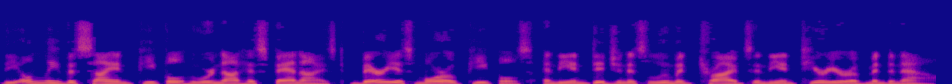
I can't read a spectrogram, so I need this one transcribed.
the only Visayan people who were not Hispanized, various Moro peoples, and the indigenous Lumad tribes in the interior of Mindanao.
